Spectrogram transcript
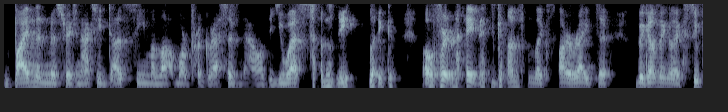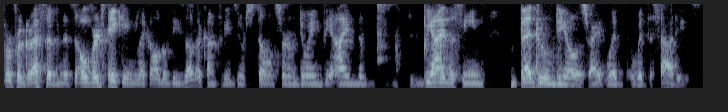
Biden administration actually does seem a lot more progressive now. The U.S. suddenly, like overnight, has gone from like far right to becoming like super progressive, and it's overtaking like all of these other countries who are still sort of doing behind the behind the scenes bedroom deals, right, with with the Saudis.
